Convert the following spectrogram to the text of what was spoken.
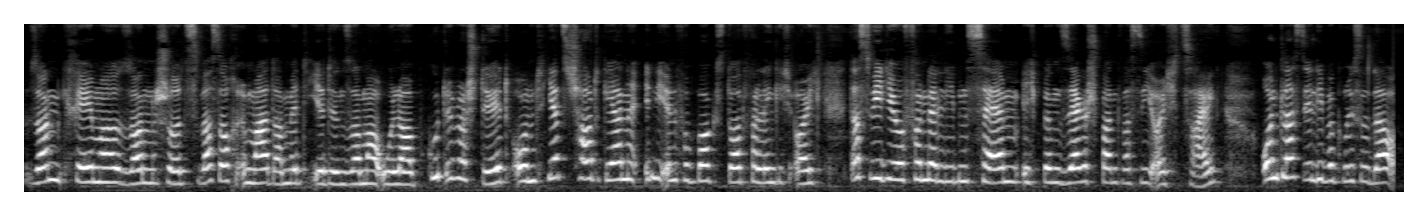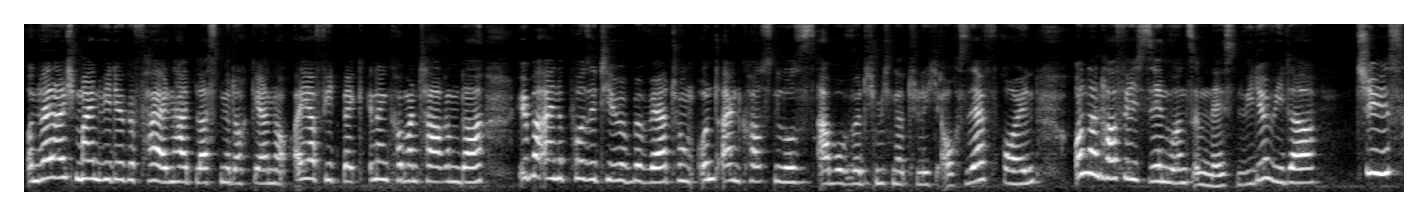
Sonnencreme, Sonnenschutz, was auch immer, damit ihr den Sommerurlaub gut übersteht. Und jetzt schaut gerne in die Infobox, dort verlinke ich euch das Video von der lieben Sam. Ich bin sehr gespannt, was sie euch zeigt. Und lasst ihr liebe Grüße da. Und wenn euch mein Video gefallen hat, lasst mir doch gerne euer Feedback in den Kommentaren da. Über eine positive Bewertung und ein kostenloses Abo würde ich mich natürlich auch sehr freuen. Und dann hoffe ich, sehen wir uns im nächsten Video wieder. Tschüss!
